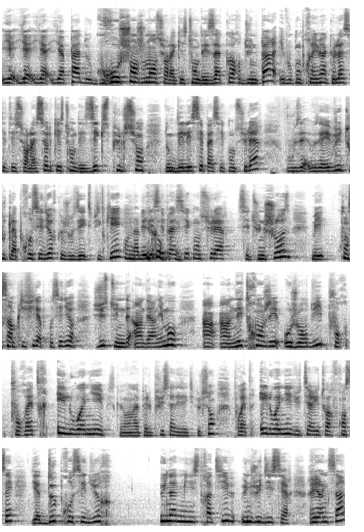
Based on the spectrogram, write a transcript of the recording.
il n'y a, pas de gros changements sur la question des accords d'une part, et vous comprenez bien que là, c'était sur la seule question des expulsions, donc des laissés-passer consulaires. Vous, avez vu toute la procédure que je vous ai expliquée. On a Les laissés-passer consulaires, c'est une chose, mais qu'on simplifie la procédure. Juste un dernier mot. Un, étranger aujourd'hui, pour, pour être éloigné, parce qu'on n'appelle plus ça des expulsions, pour être éloigné du territoire français, il y a deux procédures une administrative, une judiciaire. Rien que ça,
